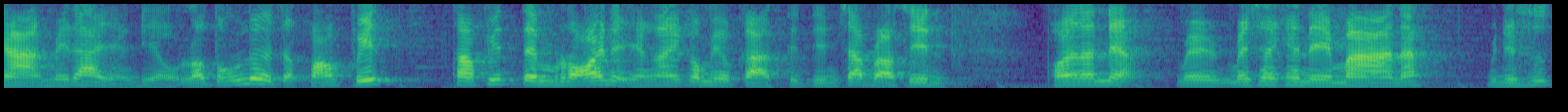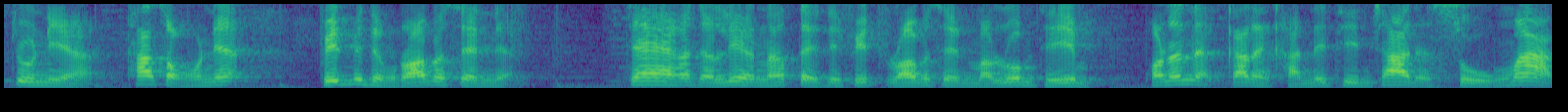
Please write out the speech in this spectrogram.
งานไม่ได้อย่างเดียว เราต้องเลือกจากความฟิต ถ้าฟิตเต็มร้อยเนี่ยยังไงก็มีโอกาสติดทีมชาติบราซิล เพราะฉะนั้นเนี่ยไม่ไม่ใช่แค่เนมานะวินิซุสจูเนียถ้า 2 คนเนี้ยฟิตไปถึง 100%เนี่ย แจ้ก็จะเรียกนักเตะที่ฟิต100%มาร่วมทีม เพราะนั้นเนี่ยการแข่งขันในทีมชาติเนี่ยสูงมาก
